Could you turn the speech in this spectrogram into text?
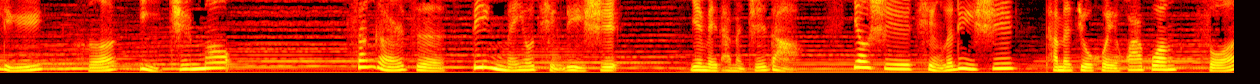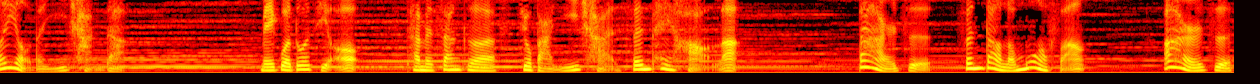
驴和一只猫。三个儿子并没有请律师，因为他们知道，要是请了律师，他们就会花光所有的遗产的。没过多久，他们三个就把遗产分配好了。大儿子分到了磨坊，二儿子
